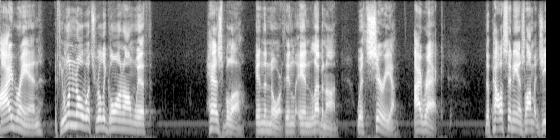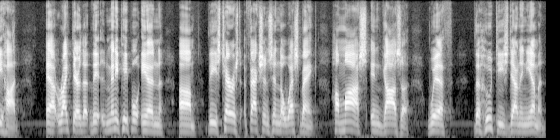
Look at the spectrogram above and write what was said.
Iran, if you want to know what's really going on with Hezbollah in the north, in, in Lebanon, with Syria, Iraq, the Palestinian Islamic Jihad, uh, right there, the, the, many people in um, these terrorist factions in the West Bank, Hamas in Gaza, with the Houthis down in Yemen.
